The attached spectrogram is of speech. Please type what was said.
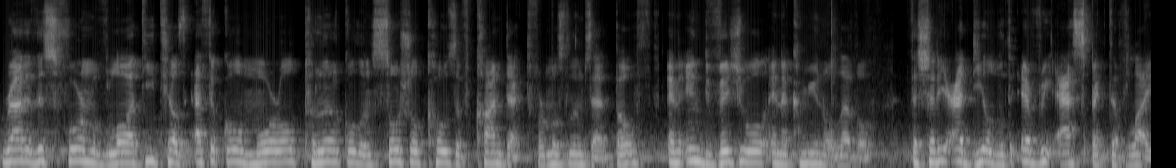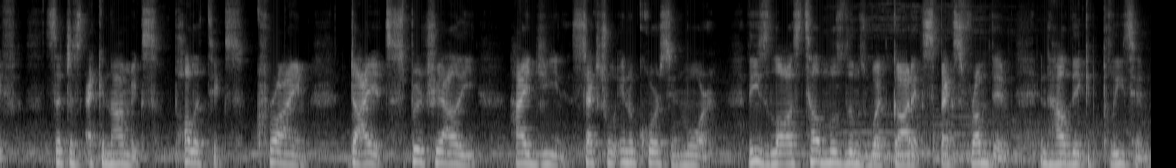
Rather, this form of law details ethical, moral, political, and social codes of conduct for Muslims at both an individual and a communal level. The Sharia deals with every aspect of life, such as economics, politics, crime, diet, spirituality, hygiene, sexual intercourse, and more. These laws tell Muslims what God expects from them and how they could please Him.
